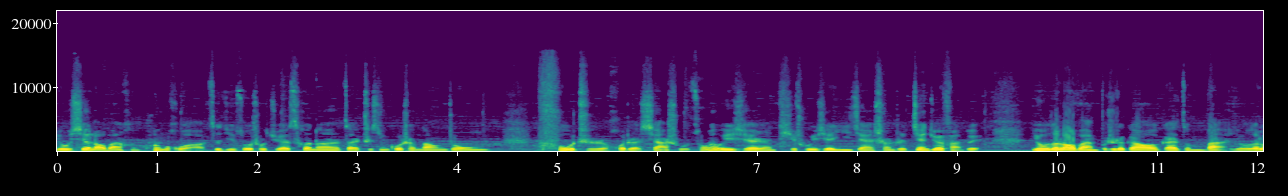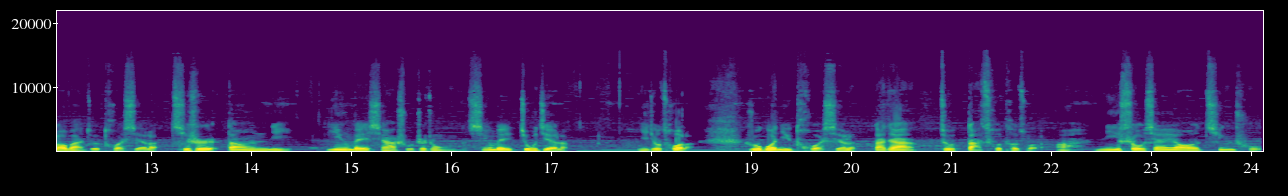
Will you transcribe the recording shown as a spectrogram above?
有些老板很困惑啊，自己做出决策呢，在执行过程当中，副职或者下属总有一些人提出一些意见，甚至坚决反对。有的老板不知道该怎么办，有的老板就妥协了。其实，当你因为下属这种行为纠结了，你就错了。如果你妥协了，大家就大错特错了啊！你首先要清楚，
